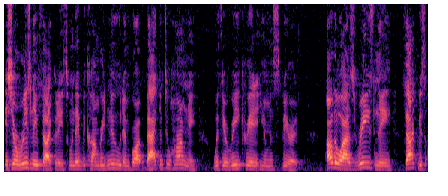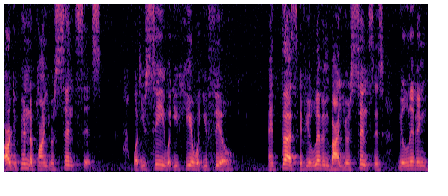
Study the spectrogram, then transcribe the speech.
It's your reasoning faculties when they become renewed and brought back into harmony with your recreated human spirit. Otherwise, reasoning faculties are dependent upon your senses. What you see, what you hear, what you feel. And thus, if you're living by your senses, you're living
